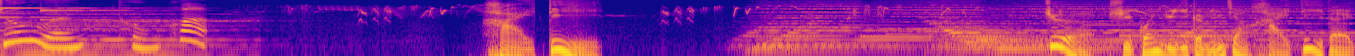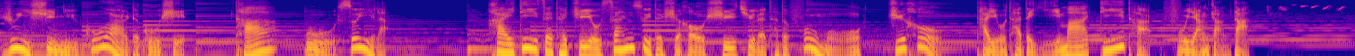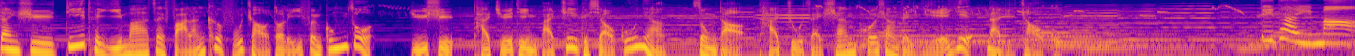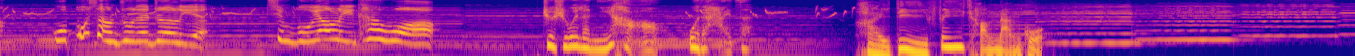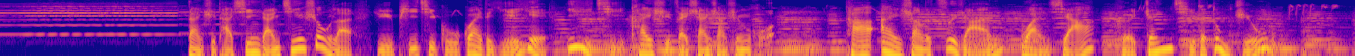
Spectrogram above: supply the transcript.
中文童话《海蒂》，这是关于一个名叫海蒂的瑞士女孤儿的故事。她五岁了。海蒂在她只有三岁的时候失去了她的父母，之后她由她的姨妈蒂塔抚养长大。但是蒂特姨妈在法兰克福找到了一份工作，于是她决定把这个小姑娘送到她住在山坡上的爷爷那里照顾。蒂塔姨妈，我不想住在这里，请不要离开我。这是为了你好，我的孩子。海蒂非常难过。但是他欣然接受了与脾气古怪的爷爷一起开始在山上生活。他爱上了自然、晚霞和珍奇的动植物。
